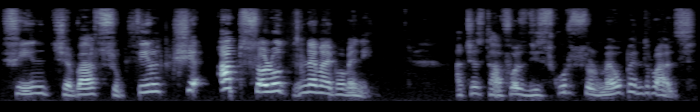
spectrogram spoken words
fiind ceva subtil și absolut nemaipomenit. Acesta a fost discursul meu pentru azi.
